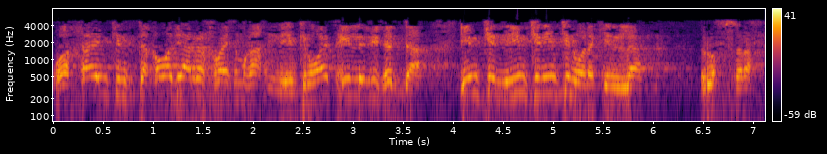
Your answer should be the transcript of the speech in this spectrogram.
واخا يمكن التقوى ديال الرخبة مغاهني يمكن وايد هي الذي تهدى يمكن يمكن يمكن ولكن لا. روح سرح.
